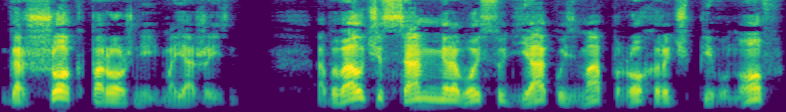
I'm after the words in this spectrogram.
Горшок порожней моя жизнь. А бывал сам мировой судья Кузьма Прохорыч Пивунов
